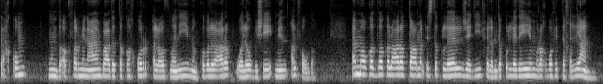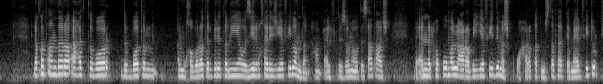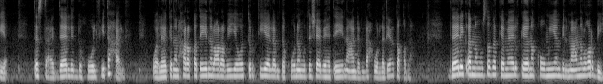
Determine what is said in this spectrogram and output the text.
تحكم منذ أكثر من عام بعد التقهقر العثماني من قبل العرب ولو بشيء من الفوضى. أما وقد ذاق العرب طعم الاستقلال الجديد فلم تكن لديهم رغبة في التخلي عنه لقد أنظر أحد كبار ضباط المخابرات البريطانية وزير الخارجية في لندن عام 1919 بأن الحكومة العربية في دمشق وحركة مصطفى كمال في تركيا تستعدان للدخول في تحالف. ولكن الحركتين العربية والتركية لم تكونا متشابهتين على النحو الذي اعتقده. ذلك أن مصطفى كمال كان قوميا بالمعنى الغربي.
